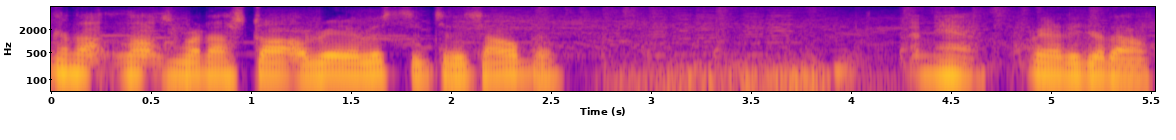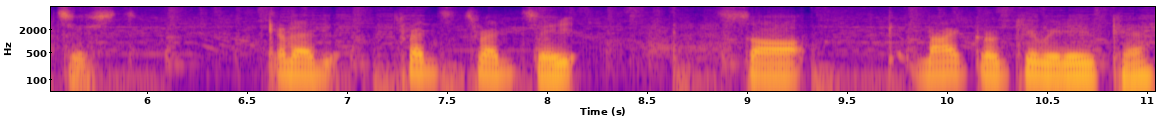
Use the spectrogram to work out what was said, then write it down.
And that, that's when I started really listening to this album. And yeah, really good artist. And then 2020 saw Michael Kiwanuka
